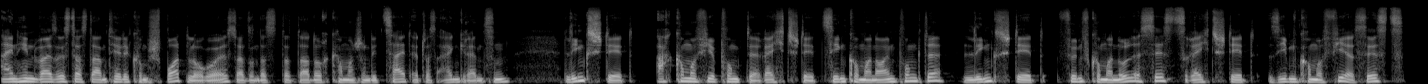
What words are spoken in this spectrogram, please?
Ein Hinweis ist, dass da ein Telekom Sport-Logo ist, also das, dadurch kann man schon die Zeit etwas eingrenzen. Links steht 8,4 Punkte, rechts steht 10,9 Punkte, links steht 5,0 Assists, rechts steht 7,4 Assists.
